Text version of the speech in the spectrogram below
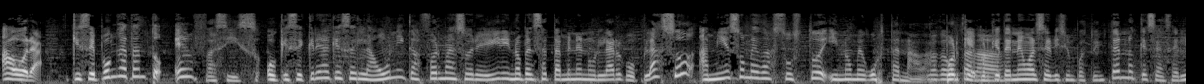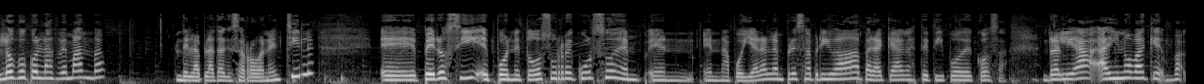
Ahora, que se ponga tanto énfasis o que se crea que esa es la única forma de sobrevivir y no pensar también en un largo plazo, a mí eso me da susto y no me gusta nada. No ¿Por gusta qué? nada. Porque tenemos el Servicio Impuesto Interno que se hace loco con las demandas de la plata que se roban en Chile, eh, pero sí eh, pone todos sus recursos en, en- en apoyar a la empresa privada para que haga este tipo de cosas. En realidad ahí no va que, va-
